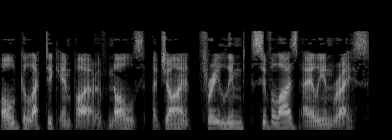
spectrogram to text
old galactic empire of Nulls, a giant, three-limbed, civilized alien race.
